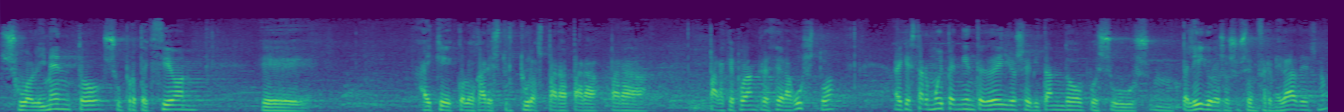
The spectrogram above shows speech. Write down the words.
su alimento, su protección. Eh, hay que colocar estructuras para, para, para, para que puedan crecer a gusto hay que estar muy pendiente de ellos, evitando pues, sus mm, peligros o sus enfermedades. ¿no?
